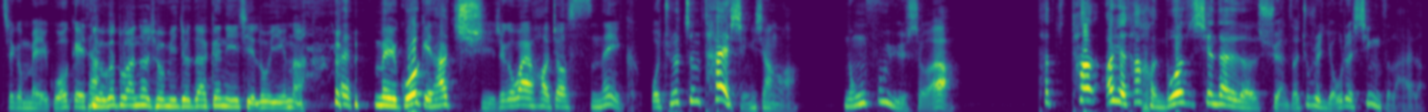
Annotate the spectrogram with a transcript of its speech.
这个美国给他有个杜兰特球迷就在跟你一起录音呢。哎，美国给他起这个外号叫 Snake，我觉得真太形象了，农夫与蛇啊。他他，而且他很多现在的选择就是由着性子来的，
